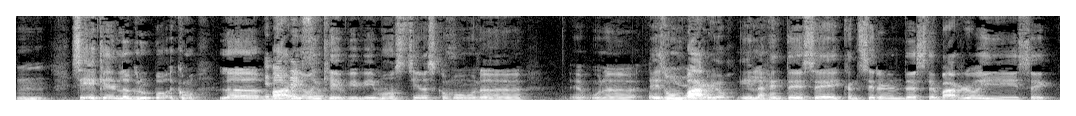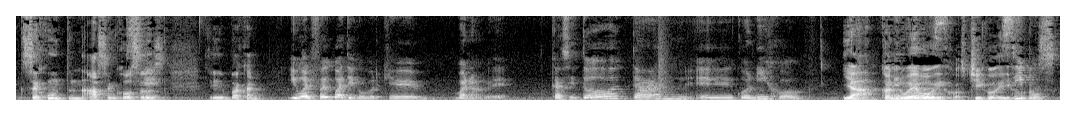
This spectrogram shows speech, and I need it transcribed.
Mm. Sí, es que el grupo, como el barrio diverso. en que vivimos, tienes como una, una... Es un barrio y la gente se consideran de este barrio y se, se juntan, hacen cosas Sí. eh, bacán. Igual fue acuático porque, bueno, eh, casi todos están eh, con hijos. Ya, con Entonces- nuevos hijos, chicos hijos. Sí, pues,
